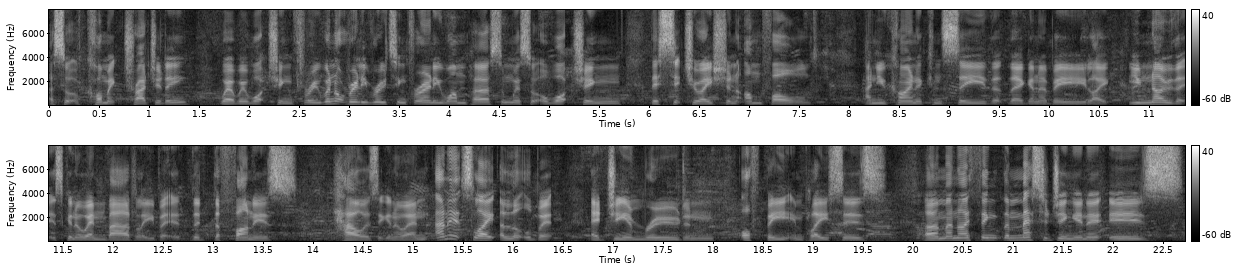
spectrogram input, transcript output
a sort of comic tragedy where we're watching through. We're not really rooting for any one person. We're sort of watching this situation unfold, and you kind of can see that they're going to be like, you know that it's going to end badly, but it, the the fun is how is it going to end? And it's like a little bit edgy and rude and offbeat in places. Um, and I think the messaging in it is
